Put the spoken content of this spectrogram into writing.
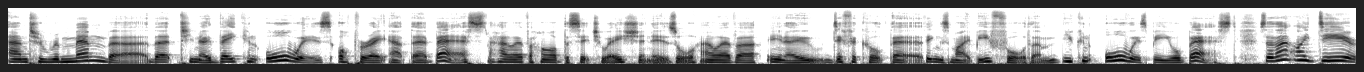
and to remember that, you know, they can always operate at their best, however hard the situation is or however, you know, difficult their things might be for them. You can always be your best. So that idea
